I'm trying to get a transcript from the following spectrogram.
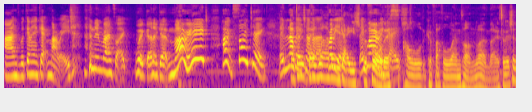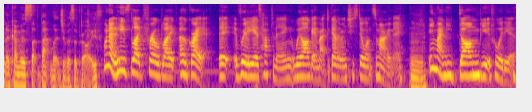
and we're gonna get married." And Imran's like, "We're gonna get married! How exciting! They love they, each they other. were Brilliant. engaged they before were this engaged. whole kerfuffle went on, weren't they? So it shouldn't have come as that much of a surprise. Well, no, he's like thrilled, like, oh, great, it, it really is happening. We are getting back together, and she still wants to marry me. Mm. Imran, you dumb, beautiful idiot.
